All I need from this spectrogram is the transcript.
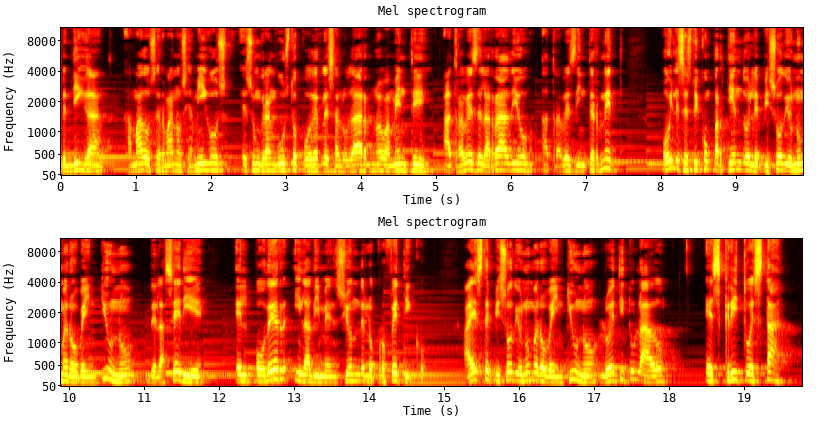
Bendiga, amados hermanos y amigos. Es un gran gusto poderles saludar nuevamente a través de la radio, a través de internet. Hoy les estoy compartiendo el episodio número 21 de la serie El poder y la dimensión de lo profético. A este episodio número 21 lo he titulado Escrito está.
